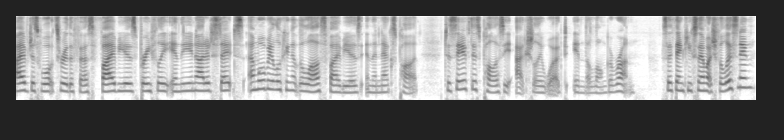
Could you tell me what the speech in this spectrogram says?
I have just walked through the first five years briefly in the United States, and we'll be looking at the last five years in the next part to see if this policy actually worked in the longer run. So, thank you so much for listening.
